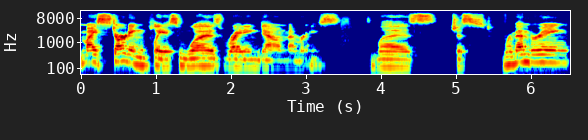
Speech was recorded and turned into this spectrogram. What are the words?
my starting place was writing down memories, was just remembering,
